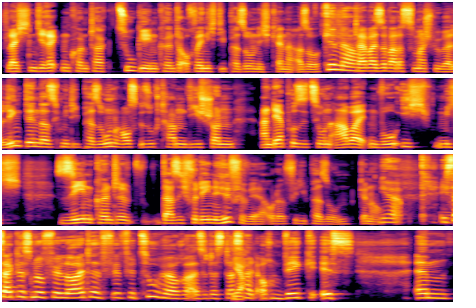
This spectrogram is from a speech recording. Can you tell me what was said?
vielleicht in direkten Kontakt zugehen könnte, auch wenn ich die Person nicht kenne. Also Genau. Teilweise war das zum Beispiel über LinkedIn, dass ich mir die Personen rausgesucht habe, die schon an der Position arbeiten, wo ich mich sehen könnte, dass ich für den eine Hilfe wäre oder für die Person. Genau. Ja, ich sage das nur für Leute, für, für Zuhörer, also dass das Ja. halt auch ein Weg ist. Ähm,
